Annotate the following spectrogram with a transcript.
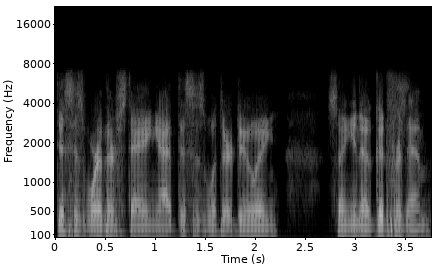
this is where they're staying at. This is what they're doing. So you know, good for them.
